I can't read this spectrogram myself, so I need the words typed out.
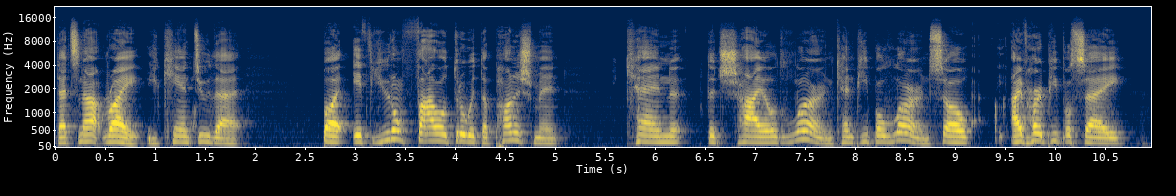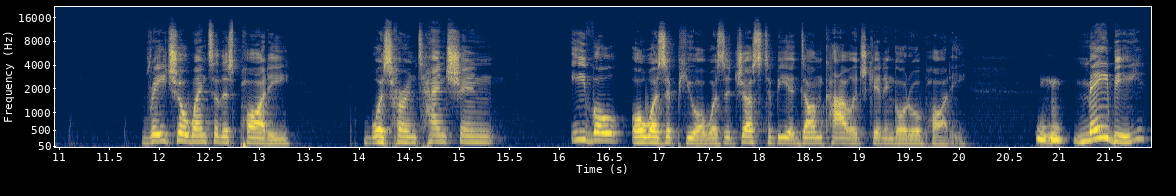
that's not right. You can't do that. But if you don't follow through with the punishment, can the child learn? Can people learn? So I've heard people say Rachel went to this party. Was her intention evil or was it pure? Was it just to be a dumb college kid and go to a party? Mhm. Maybe,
